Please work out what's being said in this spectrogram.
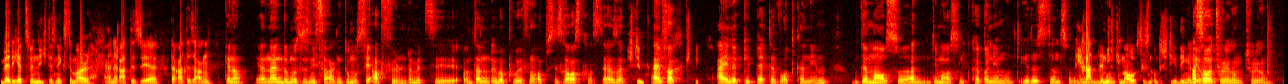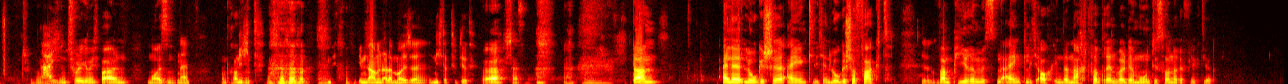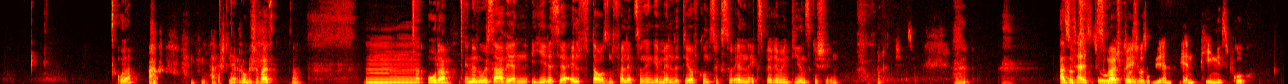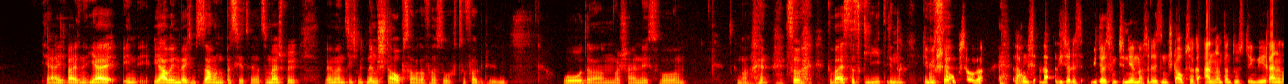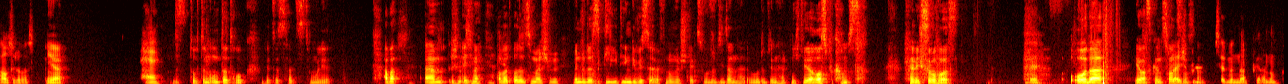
werde ich jetzt, wenn ich das nächste Mal eine Ratte sehe, der Ratte sagen. Genau. Ja, nein, du musst es nicht sagen, du musst sie abfüllen, damit sie und dann überprüfen, ob sie es rauskostet. Ja, Also Stimmt. einfach Stimmt. eine Pipette Wodka nehmen und der Maus so an die Maus und Körper nehmen und ihr das dann so Die Ratte, nicht die Maus, das sind unterschiedliche Dinge. Ach Leo. so, Entschuldigung, Entschuldigung. Entschuldigung. Ei. Ich entschuldige mich bei allen Mäusen Nein, und Ratten. nicht. Im Namen aller Mäuse nicht akzeptiert. ah, scheiße. Dann eine logische, eigentlich ein logischer Fakt. Vampire müssten eigentlich auch in der Nacht verbrennen, weil der Mond die Sonne reflektiert. Oder? Ja, Ja, stimmt. logischerweise. Ja. Mm, Oder in den USA werden jedes Jahr 11.000 Verletzungen gemeldet, die aufgrund sexuellen Experimentierens geschehen. Also Das heißt, so, zum Beispiel, so, sowas wie ein, wie ein Penisbruch. ja, ich weiß nicht, ja, in, ja, aber in welchem Zusammenhang passiert ja? Zum Beispiel, wenn man sich mit einem Staubsauger versucht zu vergnügen. Oder ähm, wahrscheinlich so, so, du weißt, das Glied in gewisse, Staubsauger. Warum, wa- wie, soll das, wie soll das funktionieren? Machst du da diesen Staubsauger an und dann tust du irgendwie rein und raus oder was? ja, Hä? das, durch den Unterdruck wird das halt stimuliert. Aber, ähm, ich, ich meine, aber, oder zum Beispiel, wenn du das Glied in gewisse Öffnungen steckst, wo du die dann, wo du den halt nicht wieder rausbekommst. Wahrscheinlich sowas. Äh, Oder, ja, was könnte sonst noch sein? was hätte man da? Keine Ahnung.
